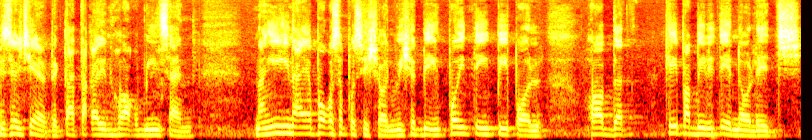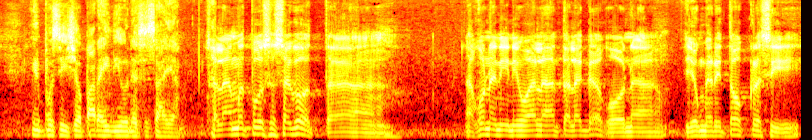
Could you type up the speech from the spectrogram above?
Mr. Chair, nagtataka rin ho ako minsan. Nangihinayang po ako sa posisyon, we should be appointing people who have that capability and knowledge in position para hindi ho nasasayang. Salamat po sa sagot. Ah, ako naniniwala talaga ako na yung meritocracy,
